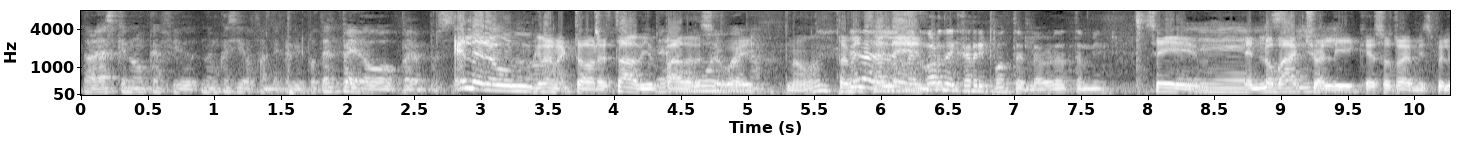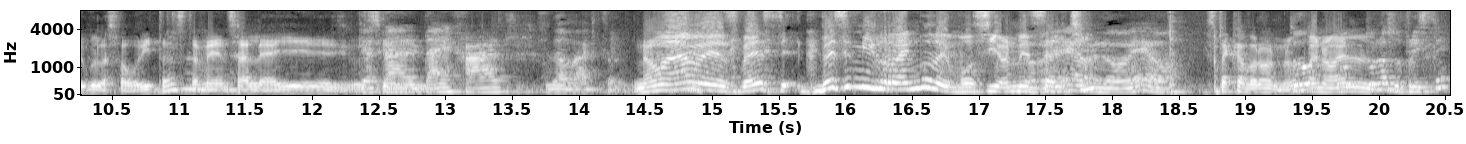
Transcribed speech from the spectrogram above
La verdad es que nunca, fui- nunca he sido fan de Harry Potter, pero, pero pues... Él era un gran actor, estaba bien padre ese güey, bueno. ¿no? También Era sale lo mejor en- de Harry Potter, la verdad, también. Sí, Eh, en Love sí. Actually, que es otra de mis películas favoritas, también sale ahí. Que sí. está Die Hard, Love Actor. No mames, ¿ves? ¿Ves mi rango de emociones, Lo veo, lo veo. Está cabrón, ¿no? ¿Tú, bueno, tú- él. ¿Tú lo sufriste?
